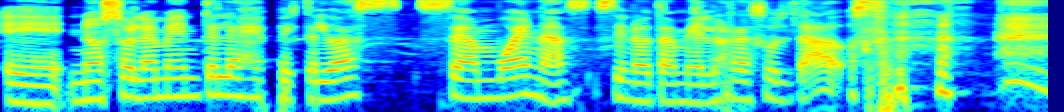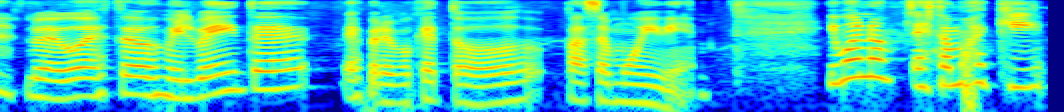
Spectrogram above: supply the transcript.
eh, no solamente las expectativas sean buenas, sino también los resultados. Luego de este 2020, esperemos que todo pase muy bien. Y bueno, estamos aquí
